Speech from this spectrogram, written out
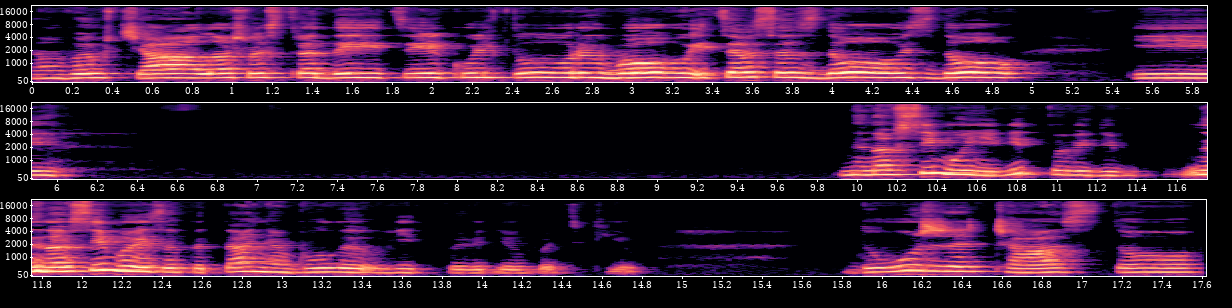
там вивчала, щось традиції, культури, мову, і це все здову, здову. І не на всі мої відповіді, не на всі мої запитання були відповіді у батьків. Дуже часто.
